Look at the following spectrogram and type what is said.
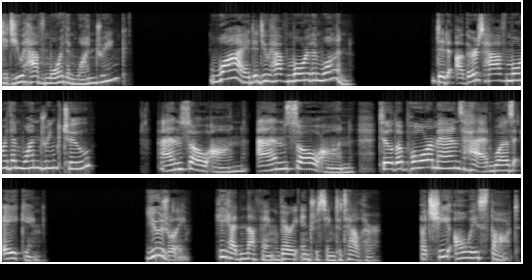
Did you have more than one drink? Why did you have more than one? Did others have more than one drink too? And so on, and so on, till the poor man's head was aching. Usually, he had nothing very interesting to tell her, but she always thought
